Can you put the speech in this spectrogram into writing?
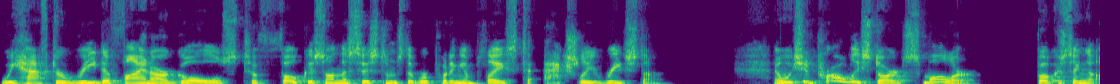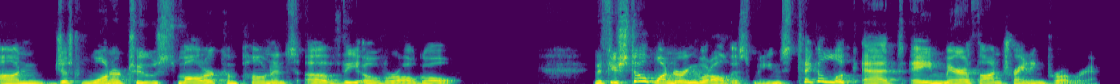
We have to redefine our goals to focus on the systems that we're putting in place to actually reach them. And we should probably start smaller, focusing on just one or two smaller components of the overall goal. And if you're still wondering what all this means, take a look at a marathon training program.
